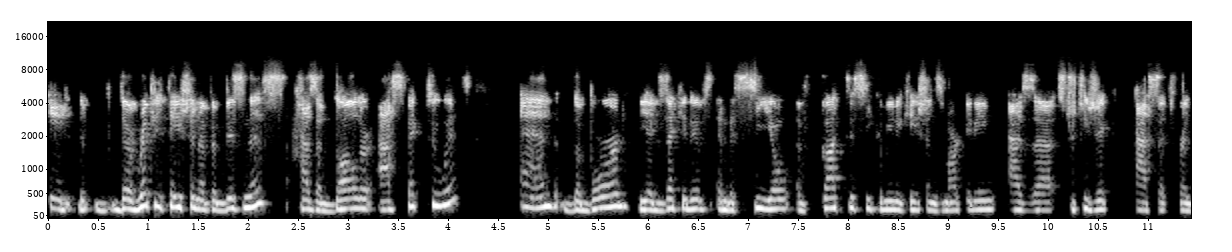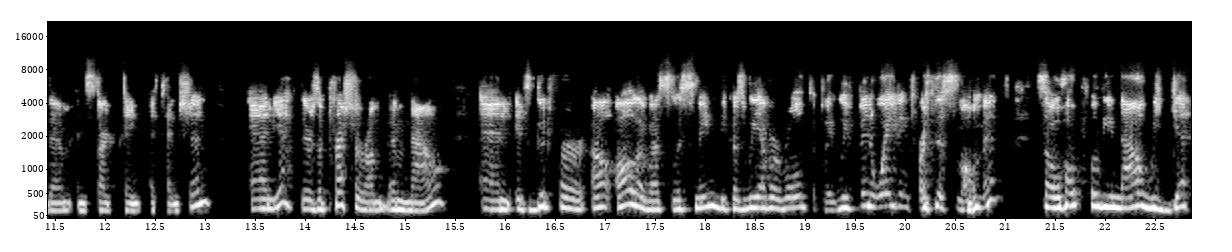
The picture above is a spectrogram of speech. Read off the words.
It, the reputation of a business has a dollar aspect to it. And the board, the executives, and the CEO have got to see communications marketing as a strategic asset for them and start paying attention. And yeah, there's a pressure on them now. And it's good for all, of us listening because we have a role to play. We've been waiting for this moment. So hopefully now we get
